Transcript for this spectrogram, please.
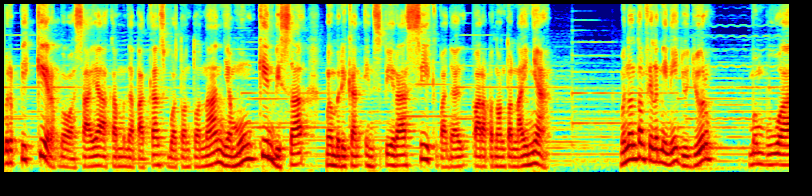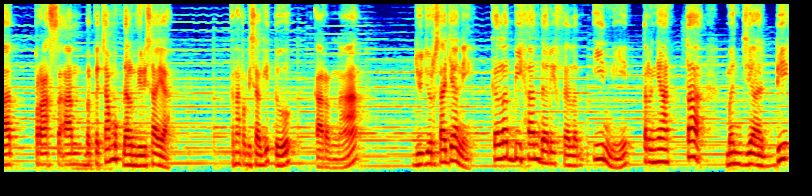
berpikir bahwa saya akan mendapatkan sebuah tontonan yang mungkin bisa memberikan inspirasi kepada para penonton lainnya. Menonton film ini jujur membuat perasaan berkecamuk dalam diri saya Kenapa bisa gitu? Karena jujur saja nih, kelebihan dari film ini ternyata menjadi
